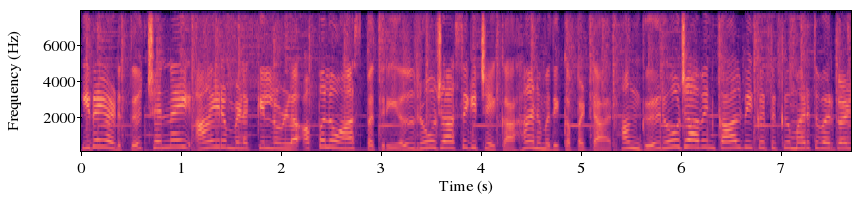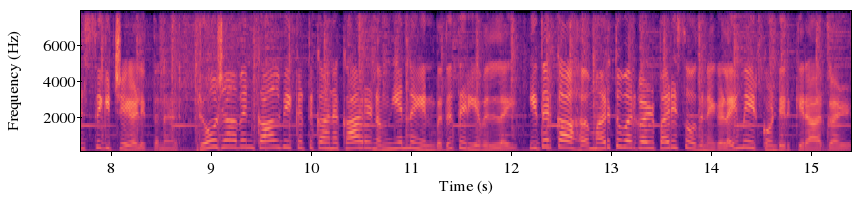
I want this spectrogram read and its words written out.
இதையடுத்து சென்னை ஆயிரம் விளக்கில் உள்ள அப்பலோ ஆஸ்பத்திரியில் ரோஜா சிகிச்சைக்காக அனுமதிக்கப்பட்டார். அங்கு ரோஜாவின் கால் வீக்கத்துக்கு மருத்துவர்கள் சிகிச்சை அளித்தனர். ரோஜாவின் கால் வீக்கத்துக்கான காரணம் என்ன என்பது தெரியவில்லை. இதற்காக மருத்துவர்கள் பரிசோதனைகளை மேற்கொண்டிருக்கிறார்கள்.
